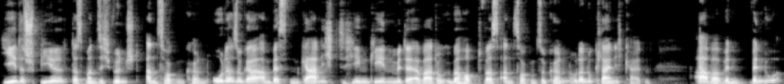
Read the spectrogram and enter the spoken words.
jedes Spiel, das man sich wünscht, anzocken können. Oder sogar am besten gar nicht hingehen mit der Erwartung, überhaupt was anzocken zu können oder nur Kleinigkeiten. Aber wenn, wenn du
